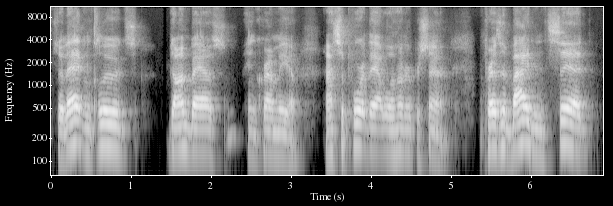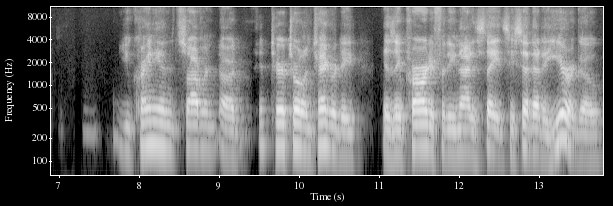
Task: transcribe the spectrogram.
So that includes Donbass and Crimea. I support that 100%. President Biden said Ukrainian sovereign uh, territorial integrity is a priority for the United States. He said that a year ago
